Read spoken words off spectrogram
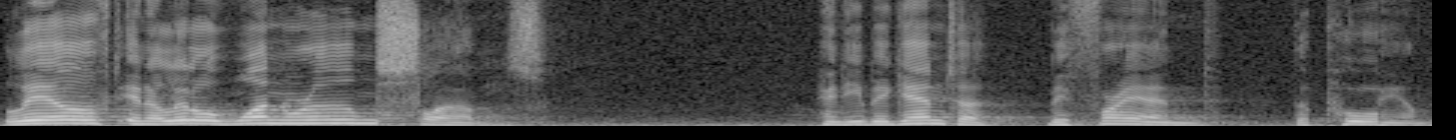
lived in a little one room slums. And he began to befriend the poor him.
